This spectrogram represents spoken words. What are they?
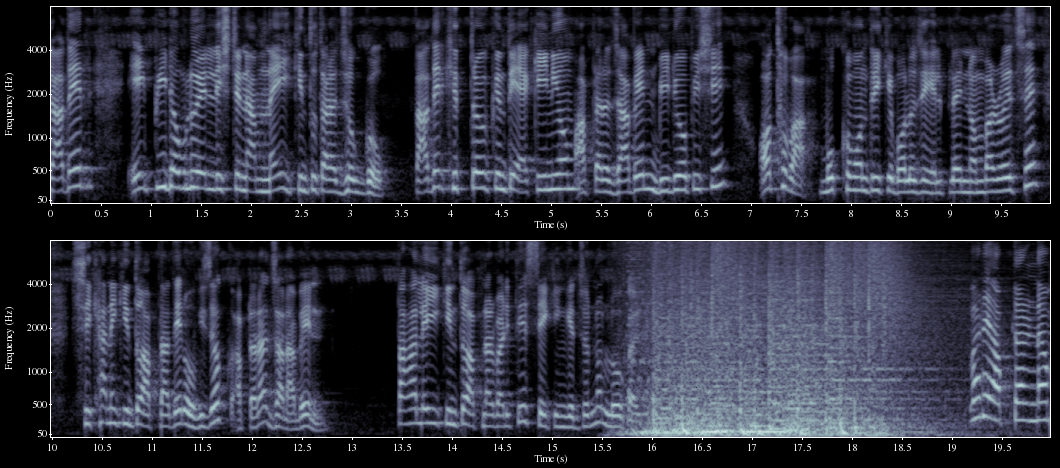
যাদের এই পিডব্লিউ এর লিস্টে নাম নেই কিন্তু তারা যোগ্য, তাদের ক্ষেত্রেও কিন্তু একই নিয়ম। আপনারা যাবেন বিডিও অফিসে অথবা মুখ্যমন্ত্রীকে বলো যে হেল্পলাইন নম্বর রয়েছে, সেখানে কিন্তু আপনাদের অভিযোগ আপনারা জানাবেন। তাহলেই কিন্তু আপনার বাড়িতে চেকিংয়ের জন্য লোক আসবে। এবারে আপনার নাম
